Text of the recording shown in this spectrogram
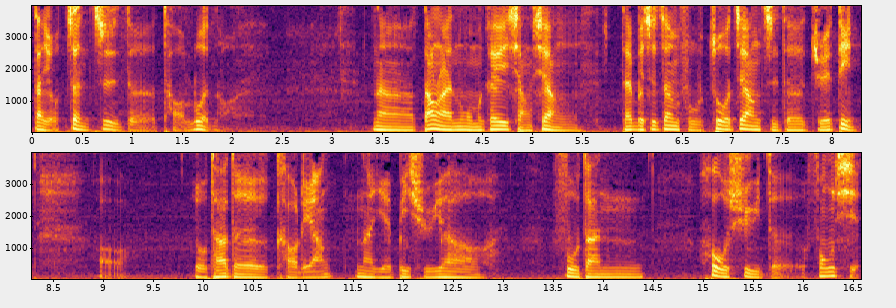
带有政治的讨论哦。那当然，我们可以想象，台北市政府做这样子的决定哦，有他的考量，那也必须要负担后续的风险。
